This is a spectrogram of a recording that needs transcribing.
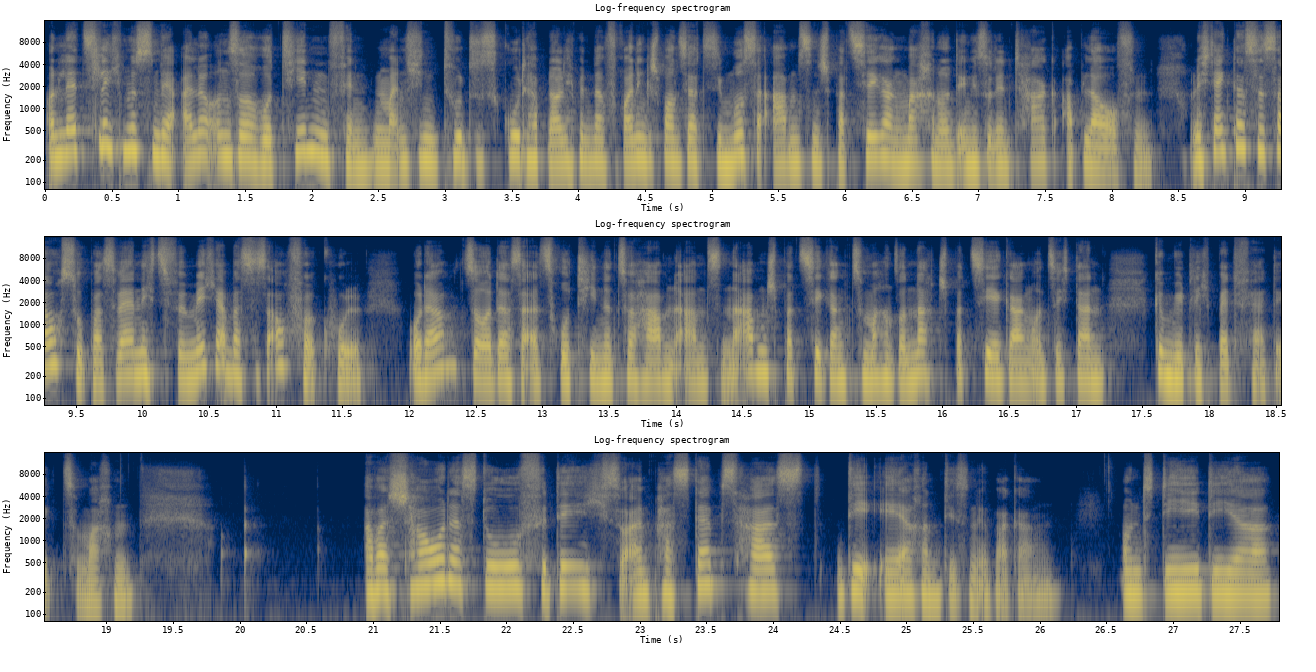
Und letztlich müssen wir alle unsere Routinen finden. Manchen tut es gut. Habe neulich mit einer Freundin gesprochen, sie sagte, sie muss abends einen Spaziergang machen und irgendwie so den Tag ablaufen. Und ich denke, das ist auch super. Es wäre nichts für mich, aber es ist auch voll cool, oder? So das als Routine zu haben, abends einen Abendspaziergang zu machen, so einen Nachtspaziergang und sich dann gemütlich bettfertig zu machen. Aber schau, dass du für dich so ein paar Steps hast, die ehren diesen Übergang und die dir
